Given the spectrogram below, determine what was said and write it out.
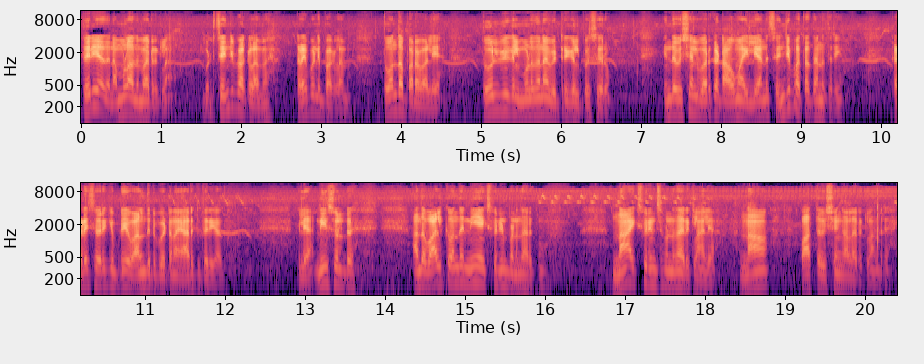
தெரியாது. நம்மளும் அந்த மாதிரி இருக்கலாம். பட் செஞ்சு பார்க்கலாமே. ட்ரை பண்ணி பார்க்கலாமே. தோந்தா பரவாயில்லையே. தோல்விகள் மூலதானே வெற்றிகள் போய் சேரும். இந்த விஷயம் ஒர்க் அவுட் ஆகுமா இல்லையான்னு செஞ்சு பார்த்தா தானே தெரியும். கடைசி வரைக்கும் இப்படியே வாழ்ந்துட்டு போயிட்டேன்னா யாருக்கு தெரியாது. இல்லையா? நீ சொல்கிற அந்த வாழ்க்கை வந்து நீ எக்ஸ்பீரியன்ஸ் பண்ண தான் இருக்கும். நான் எக்ஸ்பீரியன்ஸ் பண்ண தான் இருக்கலாம் இல்லையா? நான் பார்த்த விஷயங்கள்லாம் இருக்கலாம் தெரியும்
